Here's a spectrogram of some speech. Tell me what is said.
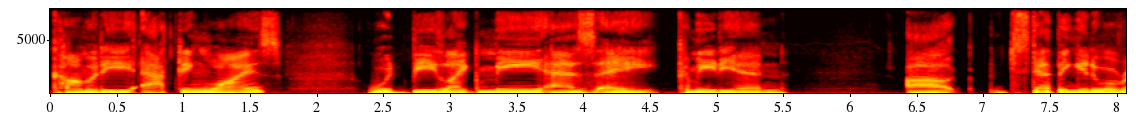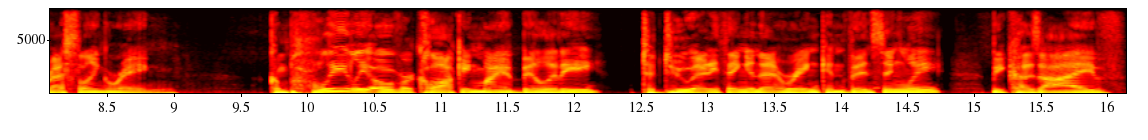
comedy acting wise would be like me as a comedian uh stepping into a wrestling ring completely overclocking my ability to do anything in that ring convincingly because I've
